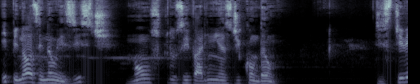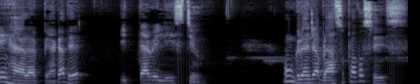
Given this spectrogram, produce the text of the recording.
Hipnose Não Existe: Monstros e Varinhas de Condão, de Steven Heller, PhD, e Terry Lee Steele. Um grande abraço para vocês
